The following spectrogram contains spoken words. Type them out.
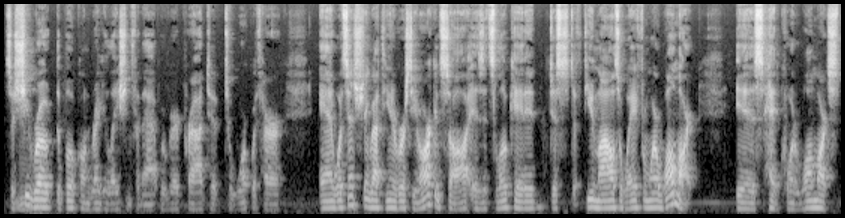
So she mm-hmm. wrote the book on regulation for that. We're very proud to, to work with her. And what's interesting about the University of Arkansas is it's located just a few miles away from where Walmart is headquartered. Walmart's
